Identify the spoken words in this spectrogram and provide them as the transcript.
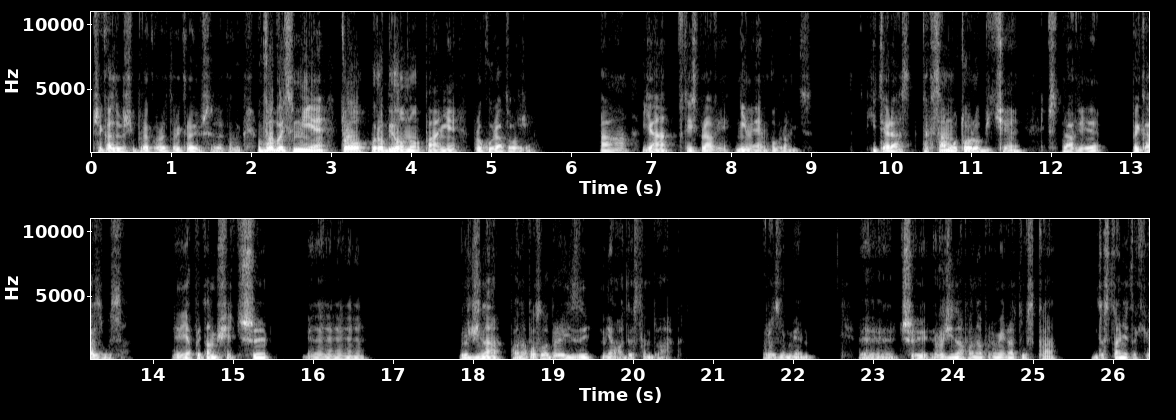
Przekazu Rzecznika Prokuratury Krajowej Zakonowej. Wobec mnie to robiono, panie prokuratorze. A ja w tej sprawie nie miałem obrońcy. I teraz tak samo to robicie w sprawie Pegasusa. Ja pytam się, czy e, rodzina pana posła Brejzy miała dostęp do akt. Rozumiem. E, czy rodzina pana premiera Tuska dostanie taki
